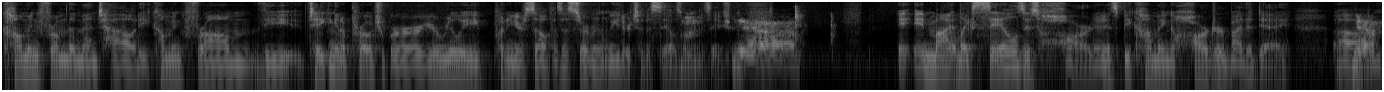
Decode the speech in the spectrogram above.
coming from the mentality, coming from the taking an approach where you're really putting yourself as a servant leader to the sales organization. Yeah, In- In my like sales is hard and it's becoming harder by the day. Um, yeah,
